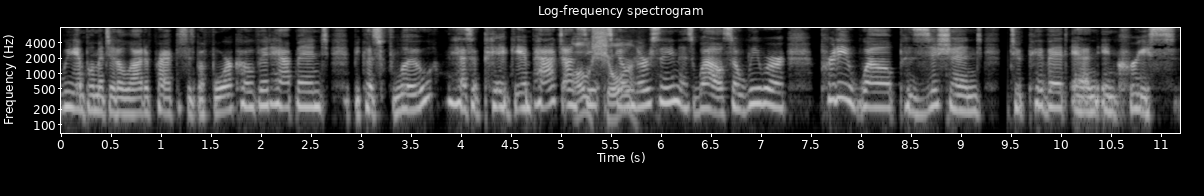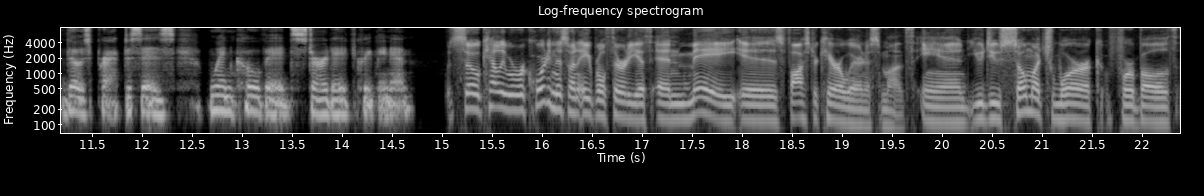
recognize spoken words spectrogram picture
we implemented a lot of practices before COVID happened because flu has a big impact on oh, skilled sure. nursing as well. So we were pretty well positioned to pivot and increase those practices when COVID started creeping in. So, Kelli, we're recording this on April 30th, and May is Foster Care Awareness Month. And you do so much work for both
